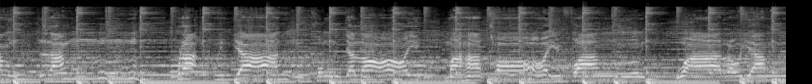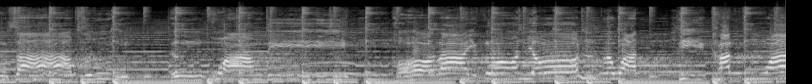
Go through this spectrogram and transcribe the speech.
องหลัง พระวิญญาณคงจะลอย มาคอยฟัง ว่าเรายังทราบซึ้งถึงความดี ขอรายกรอนย้อนประวัติที่คัดไว้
